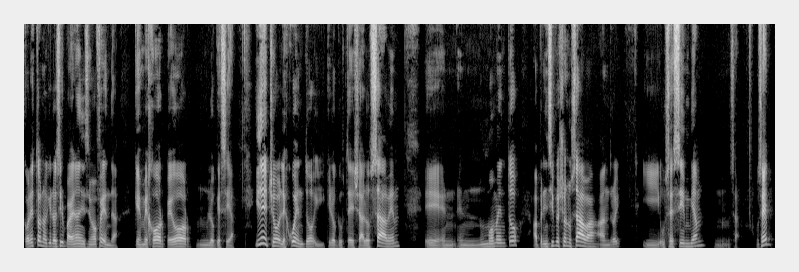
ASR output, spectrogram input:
Con esto no quiero decir para que nadie se me ofenda, que es mejor, peor, mm, lo que sea. Y de hecho, les cuento, y creo que ustedes ya lo saben, eh, en, un momento, a principio yo no usaba Android y usé Symbian, mm, o sea, usé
